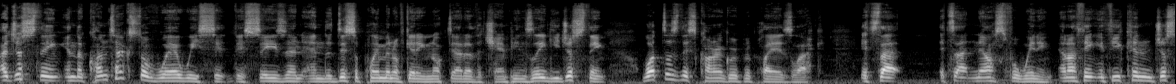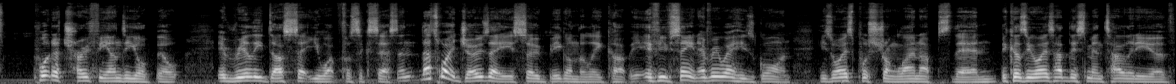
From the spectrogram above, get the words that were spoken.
I just think in the context of where we sit this season and the disappointment of getting knocked out of the Champions League, you just think, what does this current group of players lack? It's that it's that nous for winning, and I think if you can just put a trophy under your belt, it really does set you up for success. And that's why Jose is so big on the League Cup. If you've seen everywhere he's gone, he's always put strong lineups there. And because he always had this mentality of,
